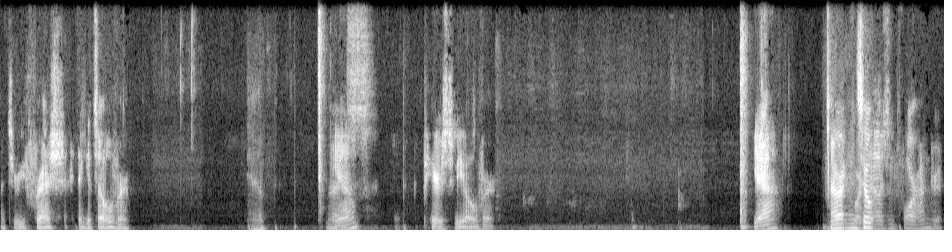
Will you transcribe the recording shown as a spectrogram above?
let's refresh. I think it's over. Yep. Nice. Appears to be over. Yeah. All right, so- Four thousand four hundred.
